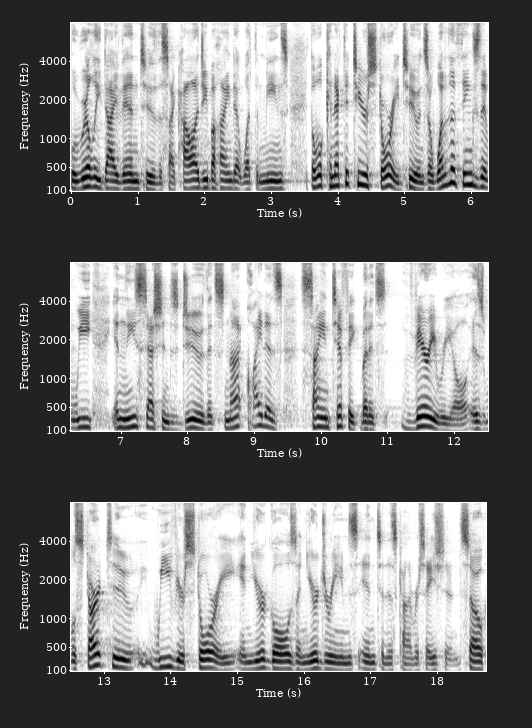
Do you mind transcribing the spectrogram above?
we'll really dive into the psychology behind it what the means but we'll connect it to your story too. And so one of the things that we in these sessions do that's not quite as scientific but it's very real is we'll start to weave your story and your goals and your dreams into this conversation. So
